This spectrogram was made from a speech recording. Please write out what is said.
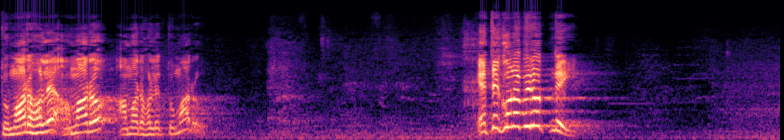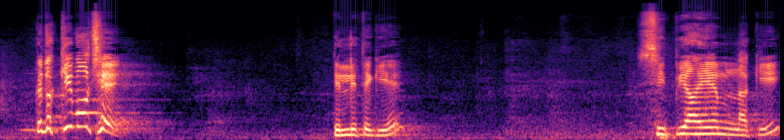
তোমার হলে আমারও, আমার হলে তোমারও। এতে কোনো বিরোধ নেই। কিন্তু কি বলছে? দিল্লিতে গিয়ে সিপিআইএম নাকি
